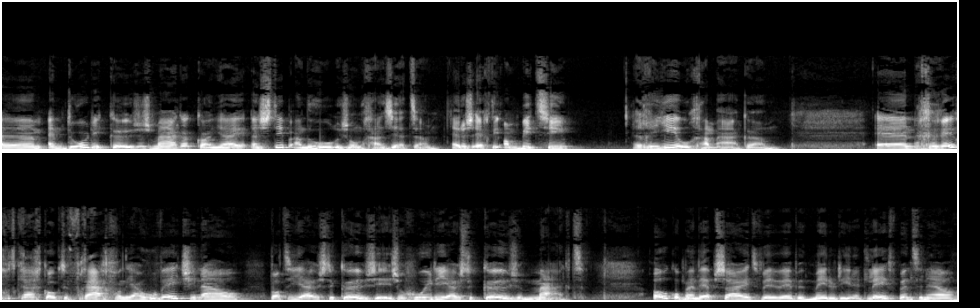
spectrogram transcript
Um, en door die keuzes maken kan jij een stip aan de horizon gaan zetten. dus echt die ambitie reëel gaan maken. En geregeld krijg ik ook de vraag van, ja, hoe weet je nou wat de juiste keuze is? Of hoe je de juiste keuze maakt? Ook op mijn website www.melodieinhetleven.nl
